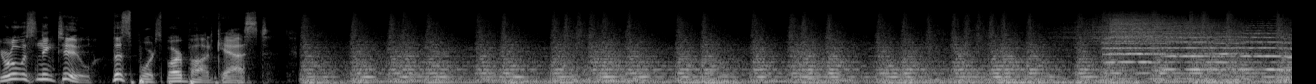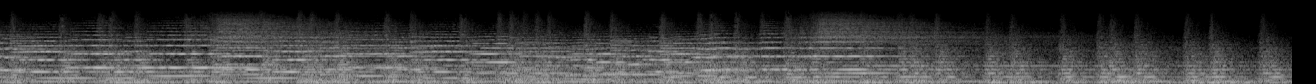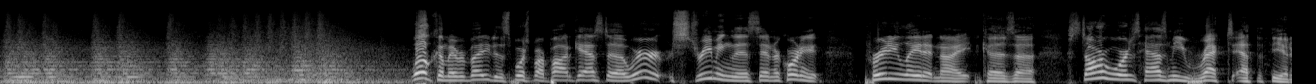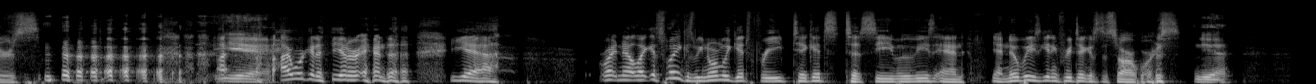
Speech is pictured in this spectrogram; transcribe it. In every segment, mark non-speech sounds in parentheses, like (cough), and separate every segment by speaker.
Speaker 1: You're listening to the Sports Bar Podcast. Welcome, everybody, to the Sports Bar Podcast. Uh, we're streaming this and recording it pretty late at night because uh, Star Wars has me wrecked at the theaters. (laughs)
Speaker 2: Yeah.
Speaker 1: I work at a theater, and uh, yeah, right now, like it's funny because we normally get free tickets to see movies, and yeah, nobody's getting free tickets to Star Wars.
Speaker 2: yeah.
